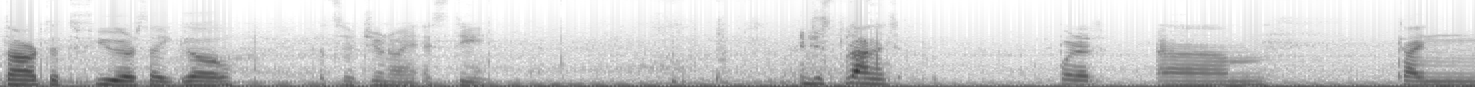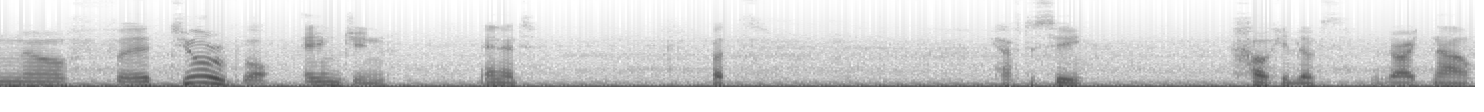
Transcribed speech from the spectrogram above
started few years ago that's a Juno ST you just planned put it um, kind of a turbo engine in it but you have to see how he looks right now.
